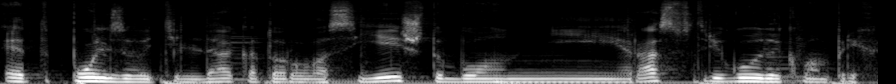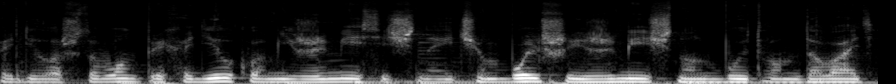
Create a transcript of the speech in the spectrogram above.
этот пользователь, да, который у вас есть, чтобы он не раз в три года к вам приходил, а чтобы он приходил к вам ежемесячно. И чем больше ежемесячно он будет вам давать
